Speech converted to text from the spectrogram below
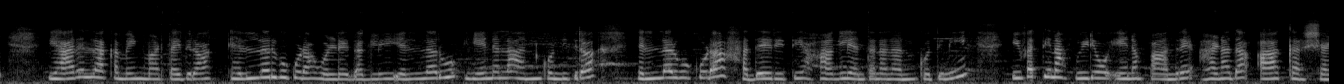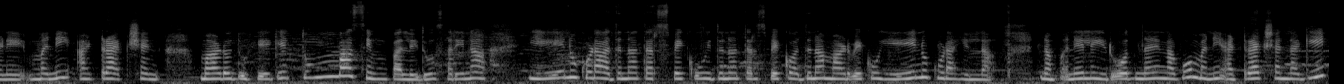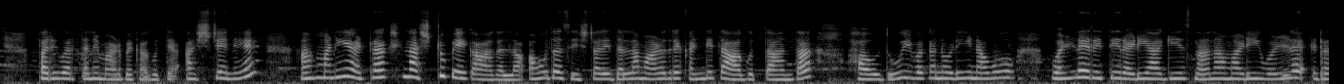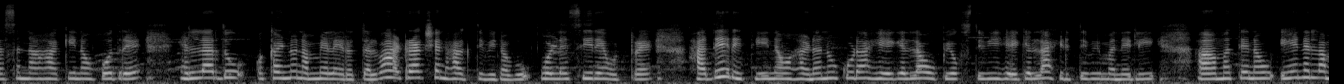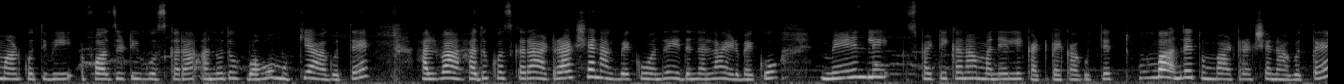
ಯಾರೆಲ್ಲ ಕಮೆಂಟ್ ಮಾಡ್ತಾ ಇದ್ದೀರಾ, ಎಲ್ಲರಿಗೂ ಕೂಡ ಒಳ್ಳೆಯದಾಗಲಿ ಎಲ್ಲರೂ ಏನೆಲ್ಲ ಅಂದ್ಕೊಂಡಿದ್ದೀರಾ ಎಲ್ಲರಿಗೂ ಕೂಡ ಅದೇ ರೀತಿ ಆಗಲಿ ಅಂತ ನಾನು ಅನ್ಕೋತೀನಿ. ಇವತ್ತಿನ ವಿಡಿಯೋ ಏನಪ್ಪ ಅಂದರೆ, ಹಣದ ಆಕರ್ಷಣೆ, ಮನಿ ಅಟ್ರಾಕ್ಷನ್ ಮಾಡೋದು ಹೇಗೆ ತುಂಬ ಸಿಂಪಲ್ ಇದು, ಸರಿನಾ? ಏನು ಕೂಡ ಅದನ್ನು ತರಿಸ್ಬೇಕು, ಇದನ್ನು ತರಿಸ್ಬೇಕು, ಅದನ್ನು ಮಾಡಬೇಕು, ಏನು ಕೂಡ ಇಲ್ಲ. ನಮ್ಮ ಮನೇಲಿ ಇರೋದನ್ನೇ ನಾವು ಮನಿ ಅಟ್ರ್ಯಾಕ್ಷನ್ನಾಗಿ ಪರಿವರ್ತನೆ ಮಾಡಬೇಕಾಗುತ್ತೆ. ಅಷ್ಟೇ ಆ ಮನೆಯ ಅಟ್ರಾಕ್ಷನ್ ಅಷ್ಟು ಬೇಗ ಆಗಲ್ಲ. ಹೌದಾ ಸಿಸ್ಟರ್ ಇದೆಲ್ಲ ಮಾಡಿದ್ರೆ ಖಂಡಿತ ಆಗುತ್ತಾ ಅಂತ? ಹೌದು. ಇವಾಗ ನೋಡಿ, ನಾವು ಒಳ್ಳೆ ರೀತಿ ರೆಡಿಯಾಗಿ ಸ್ನಾನ ಮಾಡಿ, ಒಳ್ಳೆ ಡ್ರೆಸ್ಸನ್ನು ಹಾಕಿ ನಾವು ಹೋದರೆ ಎಲ್ಲರದು ಕಣ್ಣು ನಮ್ಮ ಮೇಲೆ ಇರುತ್ತಲ್ವ? ಅಟ್ರಾಕ್ಷನ್ ಹಾಕ್ತೀವಿ ನಾವು. ಒಳ್ಳೆ ಸೀರೆ ಉಟ್ಟರೆ ಅದೇ ರೀತಿ ನಾವು ಹಣನೂ ಕೂಡ ಹೇಗೆಲ್ಲ ಉಪಯೋಗಿಸ್ತೀವಿ, ಹೇಗೆಲ್ಲ ಇಡ್ತೀವಿ ಮನೇಲಿ ಮತ್ತು ನಾವು ಏನೆಲ್ಲ ಮಾಡ್ಕೋತೀವಿ ಪಾಸಿಟಿವ್ಗೋಸ್ಕರ ಅನ್ನೋದು ಬಹು ಮುಖ್ಯ ಆಗುತ್ತೆ. ಅಲ್ವಾ? ಅದಕ್ಕೋಸ್ಕರ ಅಟ್ರಾಕ್ಷನ್ ಆಗಬೇಕು ಅಂದರೆ ಇದನ್ನೆಲ್ಲ ಇಡಬೇಕು. ಮೇನ್ಲಿ ಸ್ಫಟಿಕನ ಮನೆಯಲ್ಲಿ ಕಟ್ಟಬೇಕಾಗುತ್ತೆ ತುಂಬ ಅಂದರೆ ತುಂಬ ಅಟ್ರಾಕ್ಷನ್ ಆಗುತ್ತೆ.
